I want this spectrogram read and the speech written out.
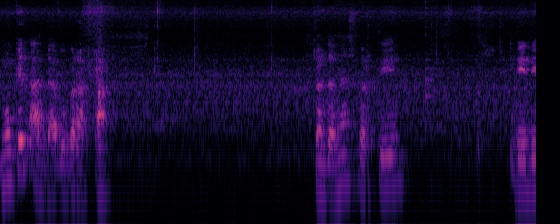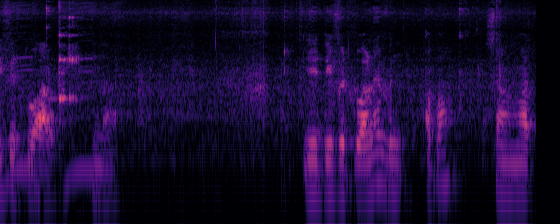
mungkin ada beberapa contohnya seperti ide virtual nah ide virtualnya apa sangat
